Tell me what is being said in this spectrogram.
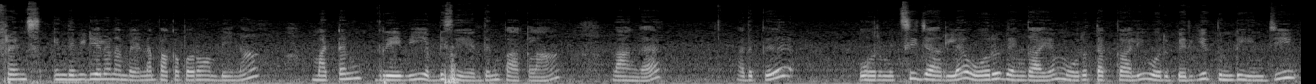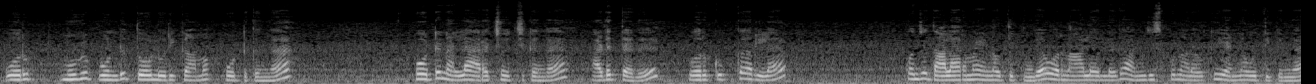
ஃப்ரெண்ட்ஸ் இந்த வீடியோவில் நம்ம என்ன பார்க்க போகிறோம் அப்படின்னா மட்டன் கிரேவி எப்படி செய்யறதுன்னு பார்க்கலாம். வாங்க அதுக்கு ஒரு மிக்ஸி ஜாரில் ஒரு வெங்காயம் ஒரு தக்காளி ஒரு பெரிய துண்டு இஞ்சி ஒரு முழு பூண்டு தோல் உரிக்காமல் போட்டுக்கோங்க. போட்டு நல்லா அரைச்சி வச்சுக்கோங்க. அடுத்தது ஒரு குக்கரில் கொஞ்சம் தாளாரமாக எண்ணெய் ஊற்றிக்குங்க ஒரு நாலு அல்லது அஞ்சு ஸ்பூன் அளவுக்கு எண்ணெய் ஊற்றிக்குங்க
